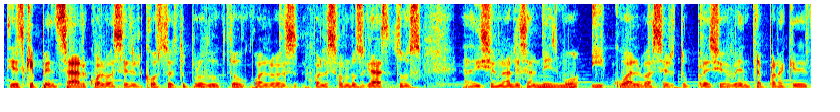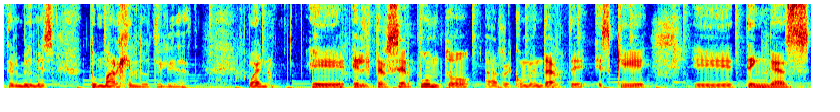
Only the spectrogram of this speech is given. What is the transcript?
Tienes que pensar cuál va a ser el costo de tu producto, cuáles son los gastos adicionales al mismo y cuál va a ser tu precio de venta para que determines tu margen de utilidad. Bueno, eh, el tercer punto a recomendarte es que eh, tengas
